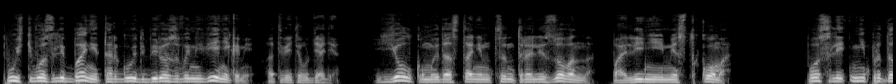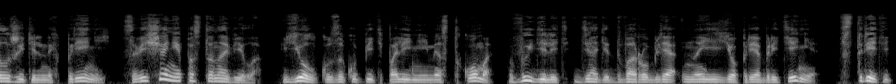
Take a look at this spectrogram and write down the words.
Пусть возле бани торгуют березовыми вениками, ответил дядя. Елку мы достанем централизованно, по линии месткома. После непродолжительных прений совещание постановило елку закупить по линии месткома, выделить дяде 2 рубля на ее приобретение, встретить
